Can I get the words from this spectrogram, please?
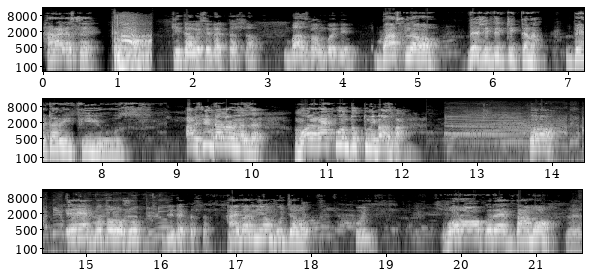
হারা গেছে। কিতা হয়েছে ডাক্তার সাহেব? বাঁচবাম কয়দিন? বাঁচলেও বেশি দিন টিকতে না। ব্যাটারি ফিউজ আরে চিন্তা করবে না যায়। মরা রাখ বন্দুক তুমি বাঁচবা। ধরো এক বোতল ওষুধ। জি ডাক্তার সাহেব। খাইবার নিয়ম বুঝ জানো কই? বড় করে এক দামও। হ্যাঁ।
